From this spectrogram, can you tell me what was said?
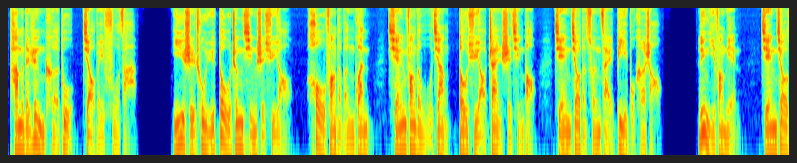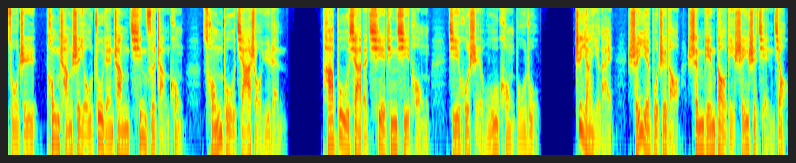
他们的认可度较为复杂：一是出于斗争形势需要，后方的文官、前方的武将都需要战时情报，简教的存在必不可少；另一方面，简教组织通常是由朱元璋亲自掌控，从不假手于人。他部下的窃听系统几乎是无孔不入。这样一来，谁也不知道身边到底谁是检教，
